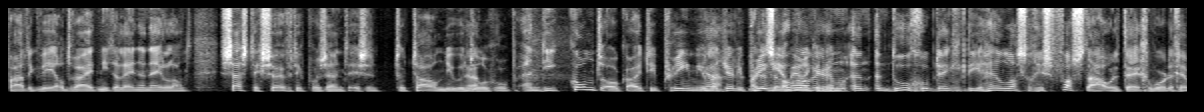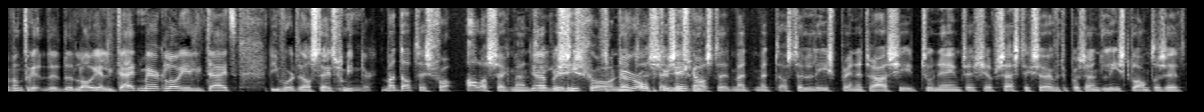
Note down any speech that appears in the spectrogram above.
praat ik wereldwijd, niet alleen in Nederland. 60, 70% is een totaal nieuwe Ja. doelgroep. En die komt ook uit die premium, wat jullie maar dat is premium ook wel merken weer een, een, een doelgroep, denk ik, die heel lastig is vast te houden tegenwoordig. Hè? Want de, de loyaliteit, merkloyaliteit, die wordt wel steeds minder. Maar dat is voor alle segmenten. Ja, je ziet gewoon puur dat, opportunisme. zeker als de, met, met, als de lease-penetratie toeneemt, als je op 60, 70 procent lease-klanten zit,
